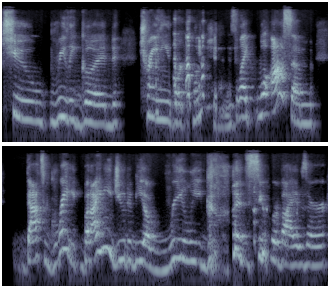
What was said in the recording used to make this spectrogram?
to really good trainees or clinicians. Like, well, awesome. That's great. But I need you to be a really good supervisor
